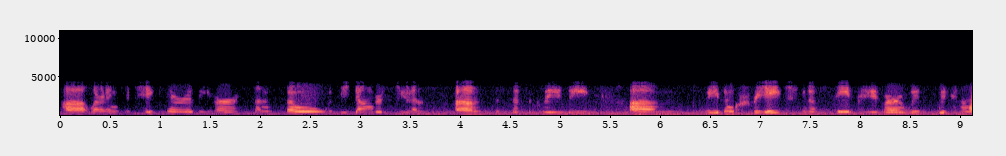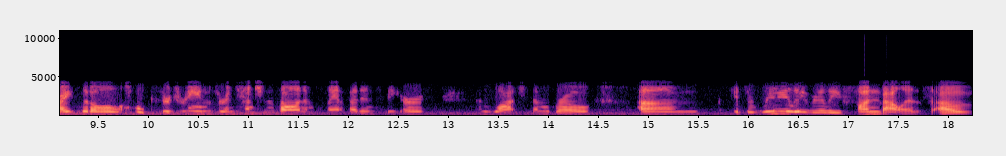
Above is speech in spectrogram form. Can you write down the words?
uh, learning to take care of the earth. And so, with the younger students um, specifically, we um, we even create, you know, seed paper. We we can write little hopes or dreams or intentions on and plant that into the earth and watch them grow. Um, it's a really really fun balance of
